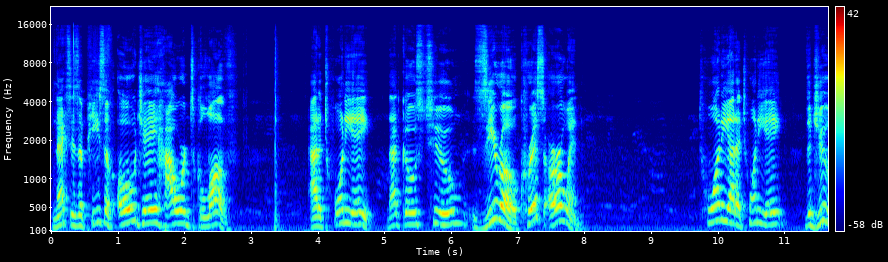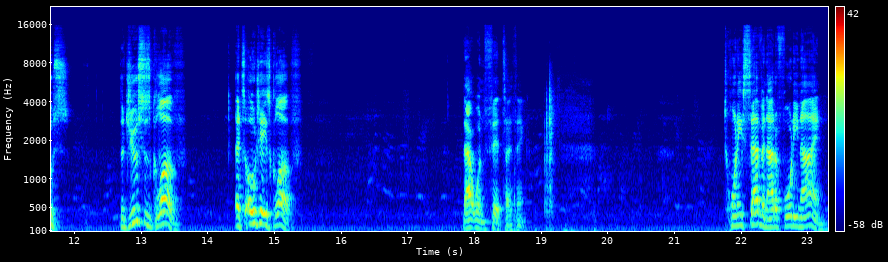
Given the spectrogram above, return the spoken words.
Next is a piece of O.J. Howard's glove. Out of 28. That goes to zero. Chris Irwin. 20 out of 28. The Juice. The Juice's glove. It's OJ's glove. That one fits, I think. 27 out of 49.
